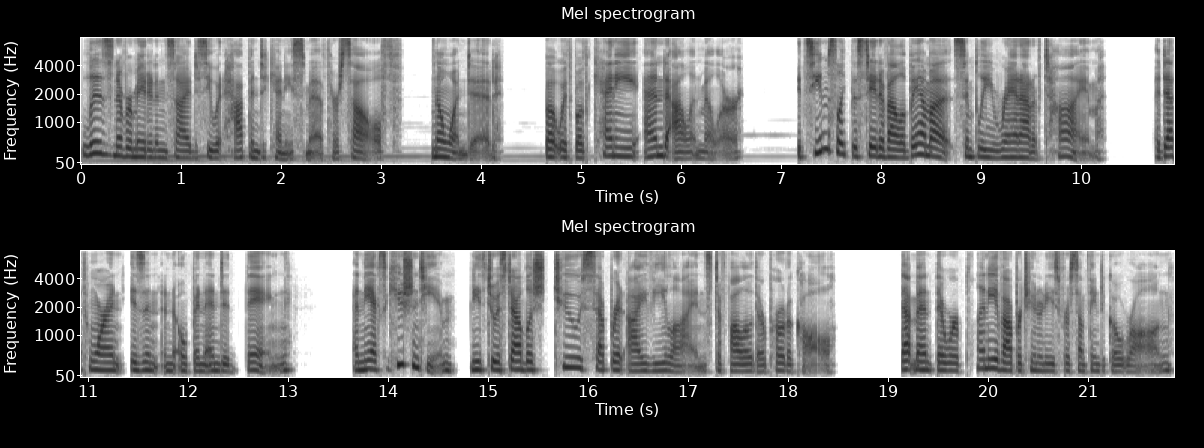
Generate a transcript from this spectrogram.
Liz never made it inside to see what happened to Kenny Smith herself. No one did. But with both Kenny and Alan Miller, it seems like the state of Alabama simply ran out of time. A death warrant isn't an open ended thing. And the execution team needs to establish two separate IV lines to follow their protocol. That meant there were plenty of opportunities for something to go wrong.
